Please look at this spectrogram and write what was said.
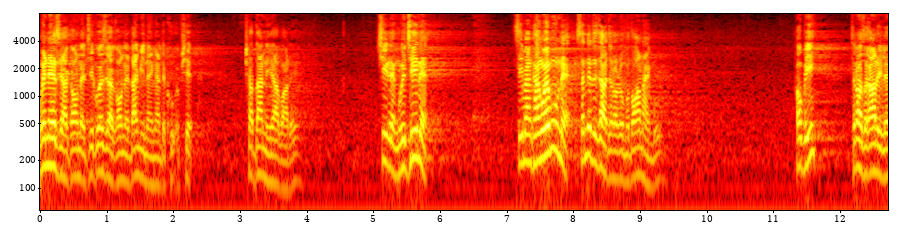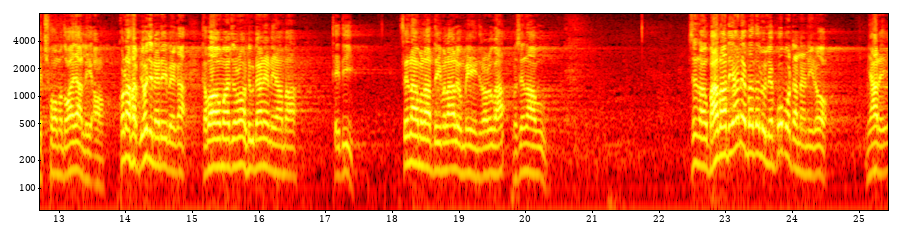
ဝင်းနေစရာကောင်းတဲ့ခြေခွဲစရာကောင်းတဲ့တိုင်းပြည်နိုင်ငံတစ်ခုအဖြစ်ဖြတ်သန်းနေရပါတယ်ရှိတဲ့ငွေချေးနဲ့ စီမံခန့်ခွဲမှုနဲ့စနစ်တကျကျွန်တော်တို့မသွားနိုင်ဘူးဟုတ်ပြီကျွန်တော်စကားတွေလည်းချော်မသွားရလေအောင်ခုနကပြောချင်တဲ့အိဗယ်ကကဘာအောင်မှာကျွန်တော်လှူဒန်းတဲ့နေရာမှာထိတိစဉ်းစားမလားသိမလားလို့မေးရင်ကျွန်တော်တို့ကမစဉ်းစားဘူးစဉ်းစားဘာသာတရားနဲ့ပတ်သက်လို့လည်းပေါ်ပေါ်တန်တန်နေတော့များတယ်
